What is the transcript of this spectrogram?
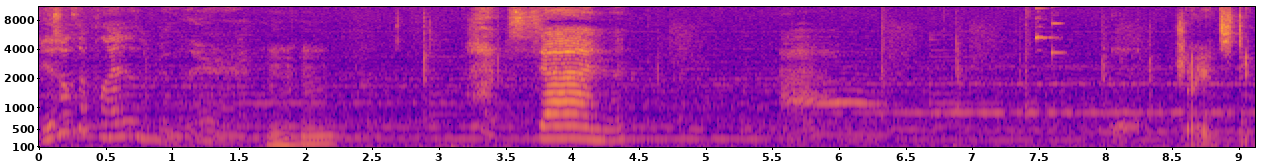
This was the planet over there. Mm-hmm. Sun. Giant's Deep.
